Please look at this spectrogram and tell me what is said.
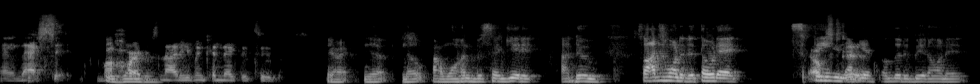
and that's it my heart is not even connected to this. Right. Yeah. No, I 100% get it. I do. So I just wanted to throw that spin, I guess, a little bit on it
